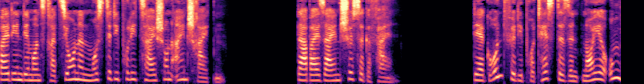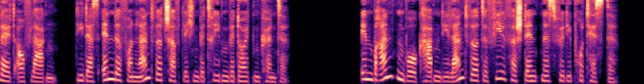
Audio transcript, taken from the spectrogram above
Bei den Demonstrationen musste die Polizei schon einschreiten dabei seien Schüsse gefallen. Der Grund für die Proteste sind neue Umweltauflagen, die das Ende von landwirtschaftlichen Betrieben bedeuten könnte. In Brandenburg haben die Landwirte viel Verständnis für die Proteste.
